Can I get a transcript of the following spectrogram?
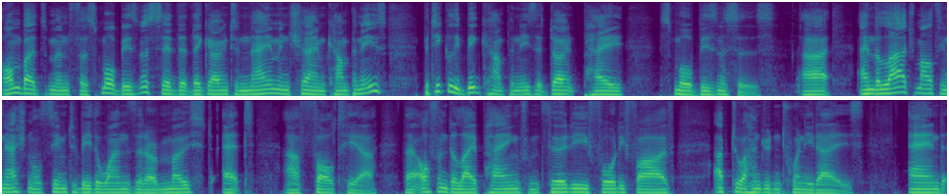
Ombudsman for Small Business said that they're going to name and shame companies, particularly big companies that don't pay small businesses. Uh, and the large multinationals seem to be the ones that are most at uh, fault here. They often delay paying from 30, 45, up to 120 days. And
